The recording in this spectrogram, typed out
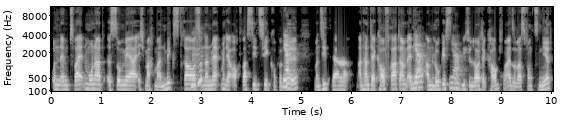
und im zweiten Monat ist so mehr, ich mache mal einen Mix draus mhm. und dann merkt man ja auch, was die Zielgruppe ja. will. Man sieht ja anhand der Kaufrate am Ende, ja. am logischsten, ja. wie viele Leute kaufen, also was funktioniert.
